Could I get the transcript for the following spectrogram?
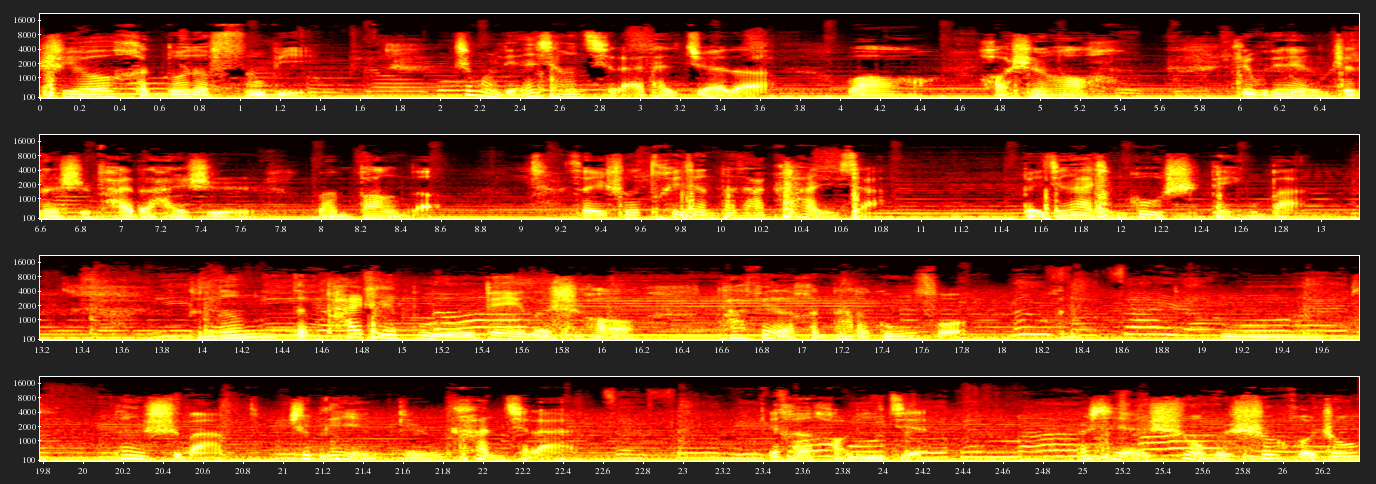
是有很多的伏笔。这么联想起来，才觉得哇，好深奥！这部电影真的是拍的还是蛮棒的，所以说推荐大家看一下。《北京爱情故事》电影版，可能在拍这部电影的时候，他费了很大的功夫，很嗯，但是吧，这部电影给人看起来也很好理解，而且是我们生活中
